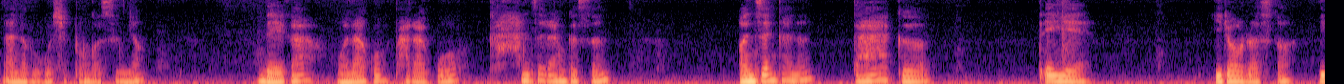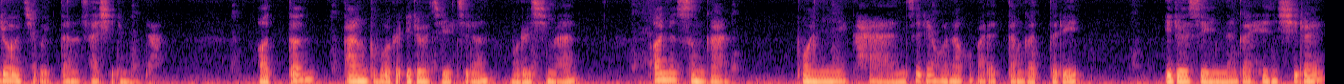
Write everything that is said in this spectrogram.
나눠보고 싶은 것은요. 내가 원하고 바라고 간절한 것은 언젠가는 다 그 때에 이루어서 이루어지고 있다는 사실입니다. 어떤 방법으로 이루어질지는 모르지만 어느 순간 본인이 간절히 원하고 바랬던 것들이 이루어져 있는 그 현실을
